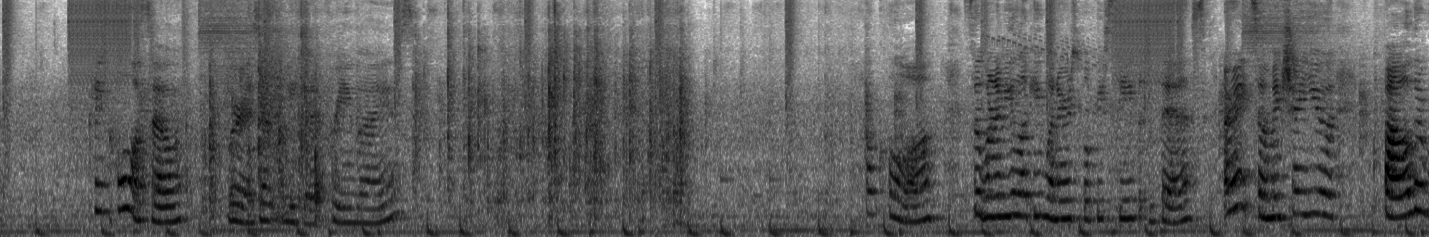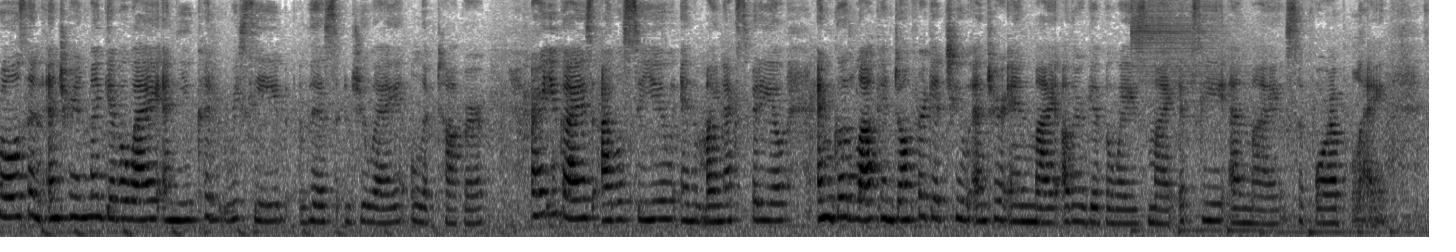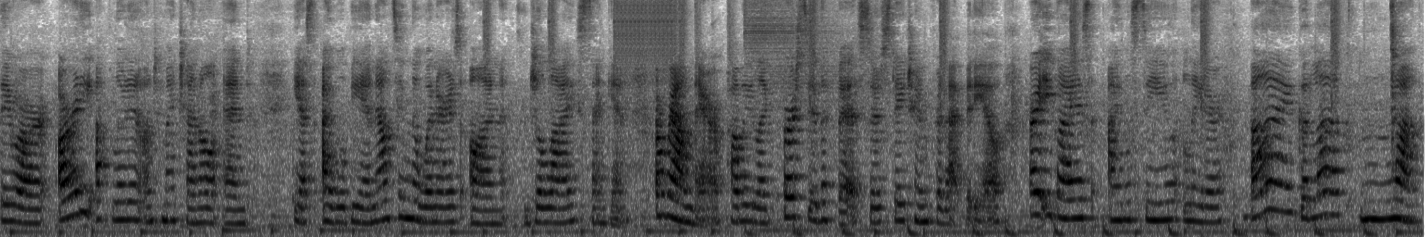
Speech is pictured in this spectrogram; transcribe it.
Okay, cool. So, where is it? Let me get it for you guys. How cool. So one of you lucky winners will receive this. Alright, so make sure you follow the rules and enter in my giveaway and you could receive this Jouer lip topper. Alright you guys, I will see you in my next video and good luck and don't forget to enter in my other giveaways, my Ipsy and my Sephora Play. They are already uploaded onto my channel and yes, I will be announcing the winners on July 2nd, around there, probably like 1st or the 5th, so stay tuned for that video. Alright you guys, I will see you later. Bye, good luck, Mwah.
